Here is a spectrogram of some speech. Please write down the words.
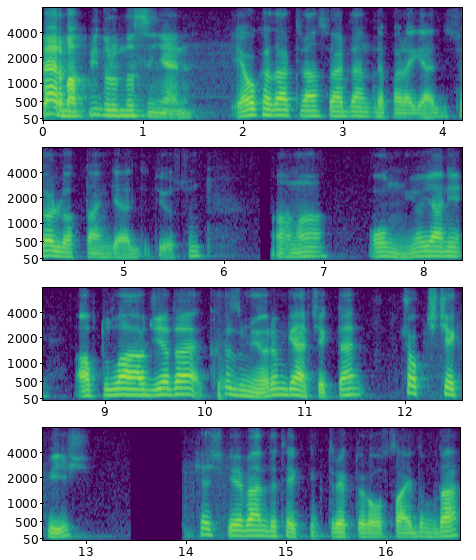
berbat bir durumdasın yani. E o kadar transferden de para geldi. Sörlot'tan geldi diyorsun. Ama olmuyor. Yani Abdullah Avcı'ya da kızmıyorum. Gerçekten çok çiçek bir iş. Keşke ben de teknik direktör olsaydım da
